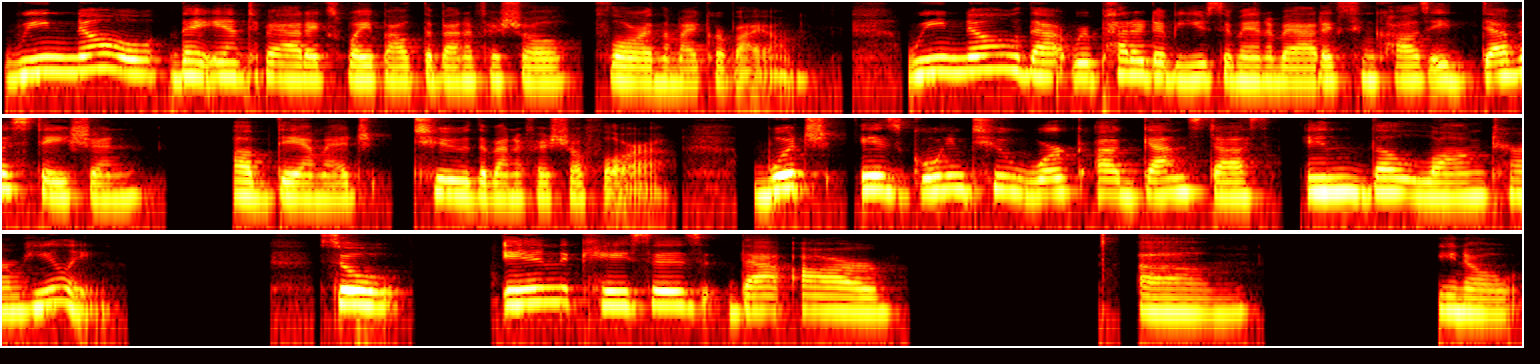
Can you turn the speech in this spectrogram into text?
We know that antibiotics wipe out the beneficial flora in the microbiome. We know that repetitive use of antibiotics can cause a devastation of damage to the beneficial flora, which is going to work against us in the long term healing. So, in cases that are, um, you know,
